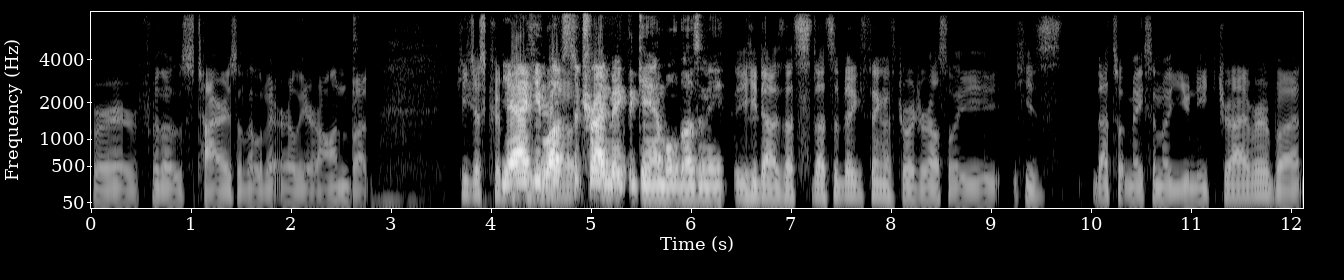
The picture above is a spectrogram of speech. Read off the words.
for for those tires a little bit earlier on, but he just couldn't. Yeah, he loves out. to try and make the gamble, doesn't he? He does. That's that's a big thing with George Russell. He he's that's what makes him a unique driver, but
